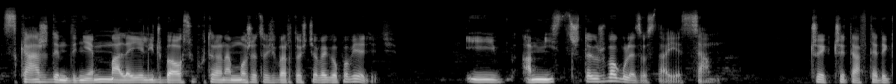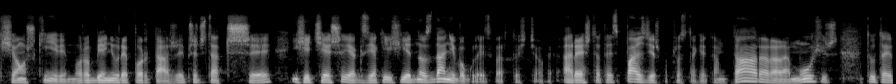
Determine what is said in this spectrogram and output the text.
z każdym dniem maleje liczba osób, która nam może coś wartościowego powiedzieć. I, a mistrz to już w ogóle zostaje sam człowiek czyta wtedy książki, nie wiem, o robieniu reportaży, przeczyta trzy i się cieszy, jak z jakieś jedno zdanie w ogóle jest wartościowe, a reszta to jest paździerz, po prostu takie tam tararara, musisz, tutaj,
